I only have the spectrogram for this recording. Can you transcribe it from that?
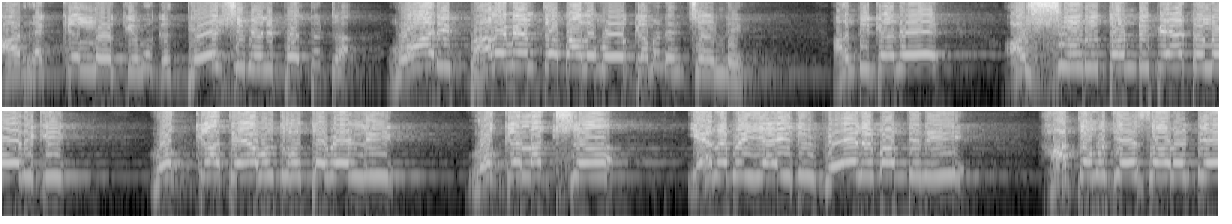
ఆ రెక్కల్లోకి ఒక దేశం వెళ్ళిపోతట. వారి బలం ఎంత బలమో గమనించండి. అందుకనే అశ్షూరు తండ్రిపేటలోనికి ఒక్క దేవదూత వెళ్ళి ఒక లక్ష ఎనభై ఐదు వేల మందిని హతము చేశారంటే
